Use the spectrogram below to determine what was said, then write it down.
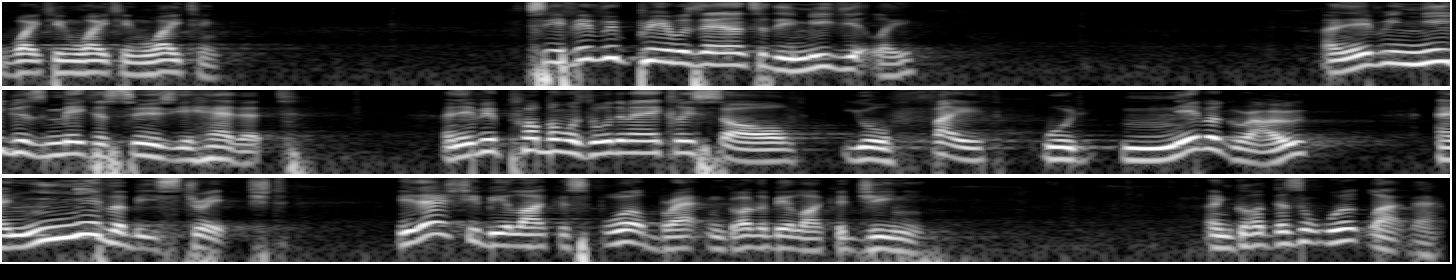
waiting, waiting, waiting. See, if every prayer was answered immediately, and every need was met as soon as you had it, and every problem was automatically solved, your faith would never grow and never be stretched. You'd actually be like a spoiled brat, and God would be like a genie. And God doesn't work like that.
